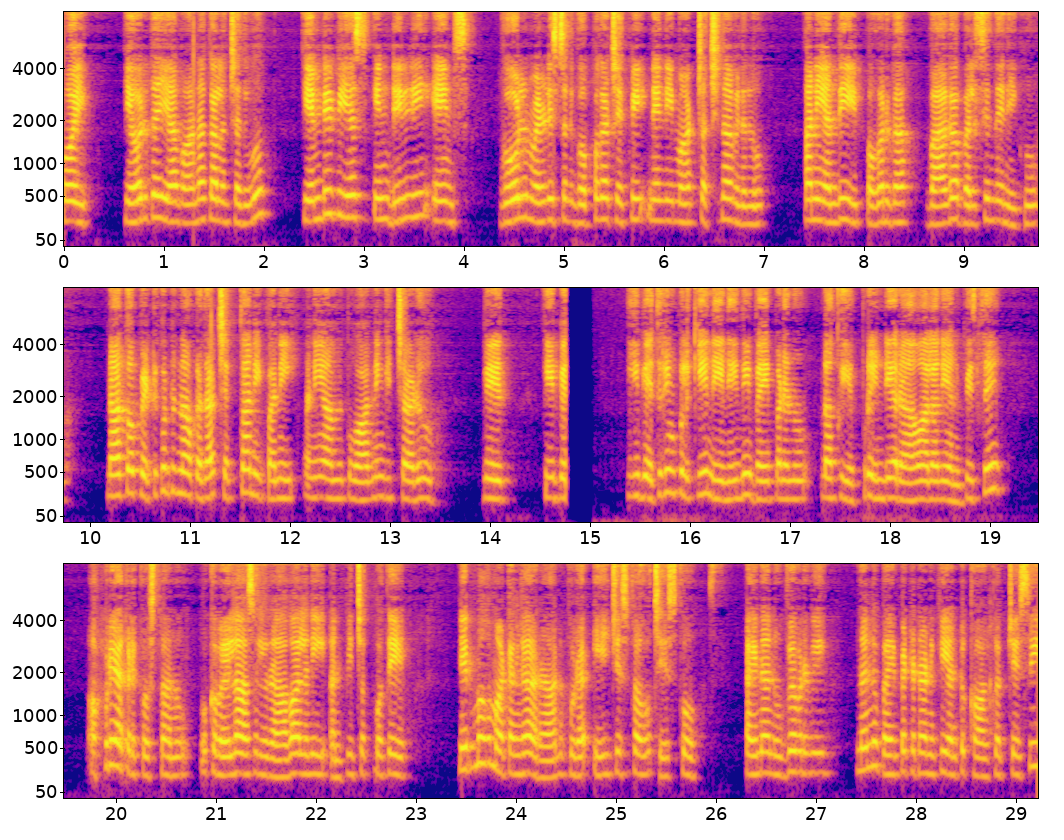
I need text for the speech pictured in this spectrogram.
ఓయ్ ఎవరిదయ్యా వానాకాలం చదువు? MBBS in Delhi AIIMS. Gold medalist అని గొప్పగా చెప్పి నేను ఈ మాట చచ్చినా వినను అని అంది పొగరుగా బాగా బలిసిందే నీకు. నాతో పెట్టుకుంటున్నావు కదా చెప్తా నీ పని అని ఆమెకు వార్నింగ్ ఇచ్చాడు. ఈ ఈ బెదిరింపులకి నేనేమీ భయపడను. నాకు ఎప్పుడు ఇండియా రావాలని అనిపిస్తే అప్పుడే అక్కడికి వస్తాను. ఒకవేళ అసలు రావాలని అనిపించకపోతే నిర్మోహమాటంగా రాను కూడా ఏం చేస్తావో చేసుకో. అయినా నువ్వెవరివి నన్ను భయపెట్టడానికి అంటూ కాల్ కట్ చేసి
